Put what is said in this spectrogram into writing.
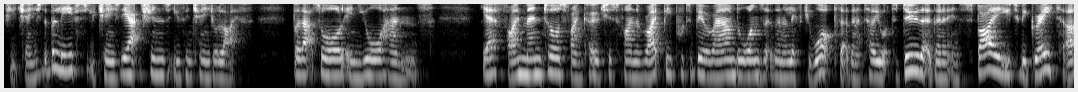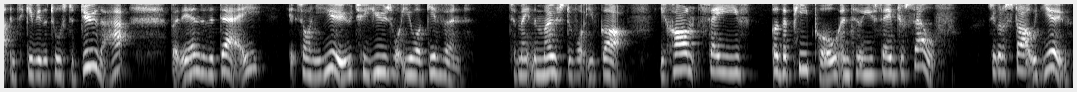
If you change the beliefs, you change the actions, you can change your life. but that's all in your hands. Yeah, find mentors, find coaches, find the right people to be around, the ones that are going to lift you up, that are going to tell you what to do, that are going to inspire you to be greater and to give you the tools to do that. But at the end of the day, it's on you to use what you are given, to make the most of what you've got. You can't save other people until you've saved yourself. So you've got to start with you.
